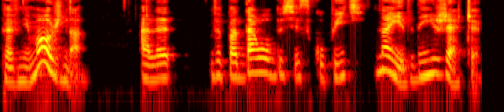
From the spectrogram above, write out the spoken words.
pewnie można, ale wypadałoby się skupić na jednej rzeczy.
